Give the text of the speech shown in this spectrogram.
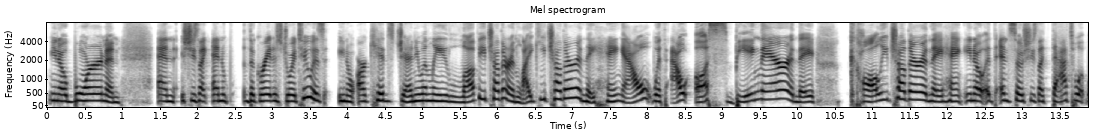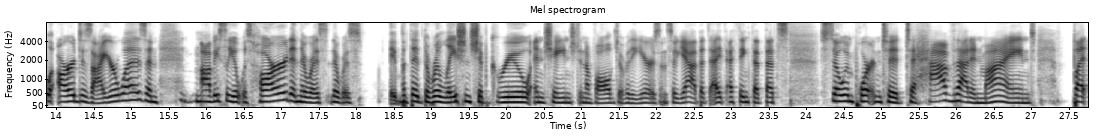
you know born and and she's like and the greatest joy too is you know our kids genuinely love each other and like each other and they hang out without us being there and they call each other and they hang you know and, and so she's like that's what, what our desire was and mm-hmm. obviously it was hard and there was there was but the, the relationship grew and changed and evolved over the years and so yeah but I, I think that that's so important to to have that in mind but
